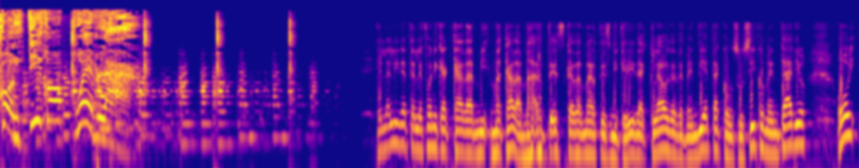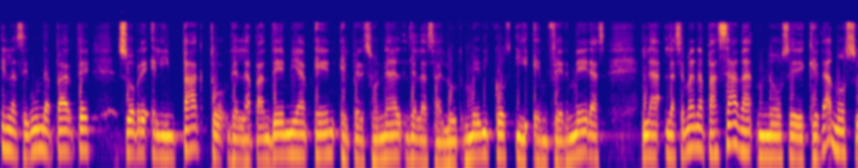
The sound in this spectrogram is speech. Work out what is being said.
Contigo Puebla. En la línea telefónica cada, cada martes, cada martes, mi querida Claudia de Mendieta con su sí comentario. Hoy en la segunda parte sobre el impacto de la pandemia en el personal de la salud, médicos y enfermeras. La, la semana pasada nos eh, quedamos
